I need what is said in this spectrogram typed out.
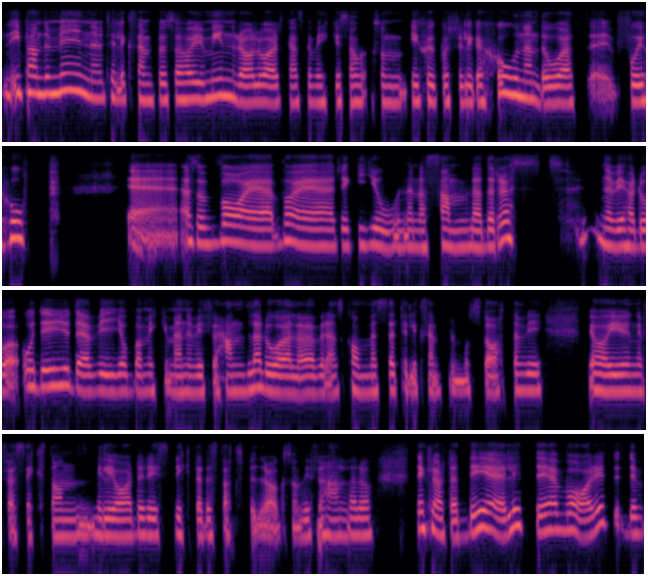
i pandemin nu till exempel så har ju min roll varit ganska mycket som, som i sjukvårdsdelegationen då att eh, få ihop Eh, alltså vad är, vad är regionernas samlade röst när vi har då, och det är ju det vi jobbar mycket med när vi förhandlar då alla överenskommelser till exempel mot staten. Vi, vi har ju ungefär 16 miljarder i riktade statsbidrag som vi förhandlar och det är klart att det är lite, det har varit, det,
